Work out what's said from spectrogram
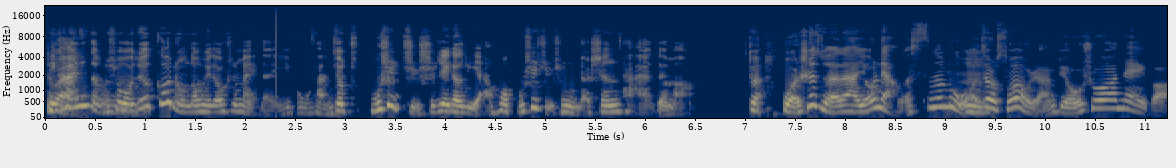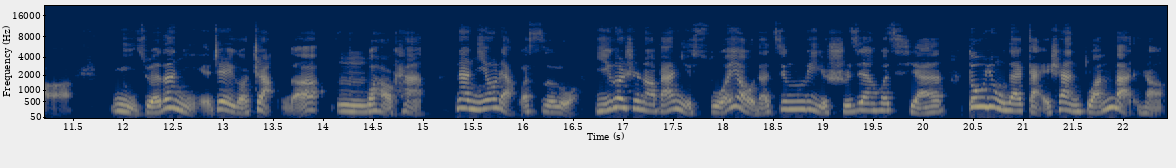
你看你怎么说？我嗯觉得各种东西都是美的一部分，就不是只是这个脸，或不是只是你的身材，对吗？对，我是觉得啊有两个思路，嗯就是所有人，比如说那个，你觉得你这个长得嗯不好看，那你有两个思路，一个是呢，把你所有的精力、时间和钱都用在改善短板上。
